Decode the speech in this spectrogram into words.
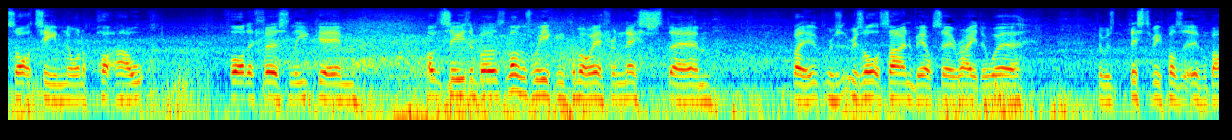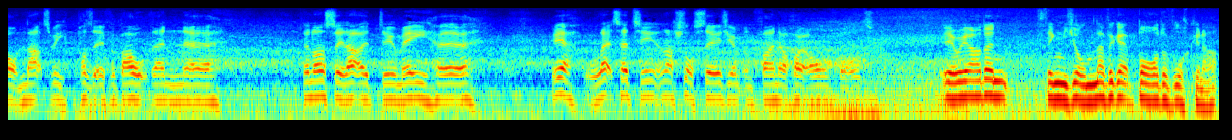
sort of team they want to put out for their first league game of the season. But as long as we can come away from this, um, result aside, and be able to say right, there were there was this to be positive about and that to be positive about, then uh, then honestly that would do me. Uh, yeah, let's head to the International Stadium and find out how it all unfolds. Here we are then, things you'll never get bored of looking at.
